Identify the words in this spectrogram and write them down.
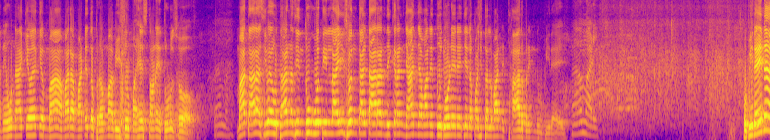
અને એવું ના કહેવાય કે માં અમારા માટે તો બ્રહ્મા વિષ્ણુ મહેશ તણે તુળ છો. મા. માં તારા સિવાય ઉધાર નથી તું ગોતી લાવી છો ને કાલ તારા દીકરાને જાન જવાની તું જોડે રહેજે એટલે પછી તલવારની ઠાર ભરીને ઊભી રહે. માડી રહી ને?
